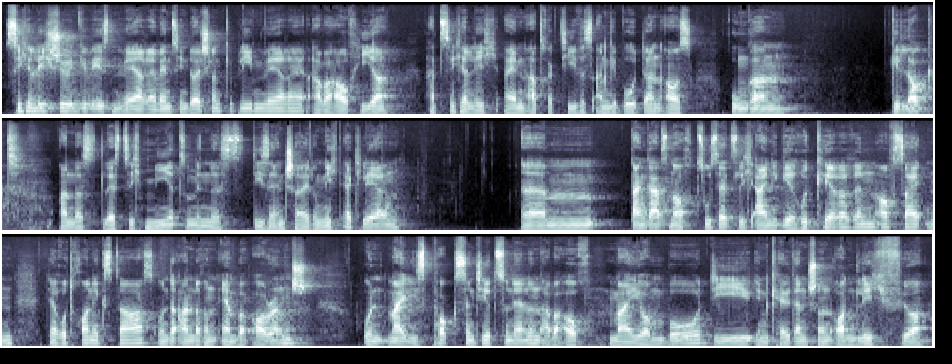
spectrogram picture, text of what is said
sicherlich schön gewesen wäre, wenn sie in Deutschland geblieben wäre. Aber auch hier hat sicherlich ein attraktives Angebot dann aus Ungarn gelockt. Anders lässt sich mir zumindest diese Entscheidung nicht erklären. Ähm, dann gab es noch zusätzlich einige Rückkehrerinnen auf Seiten der Rotronic Stars, unter anderem Amber Orange und Miley Spock sind hier zu nennen, aber auch Mayombo, die in Keltern schon ordentlich für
